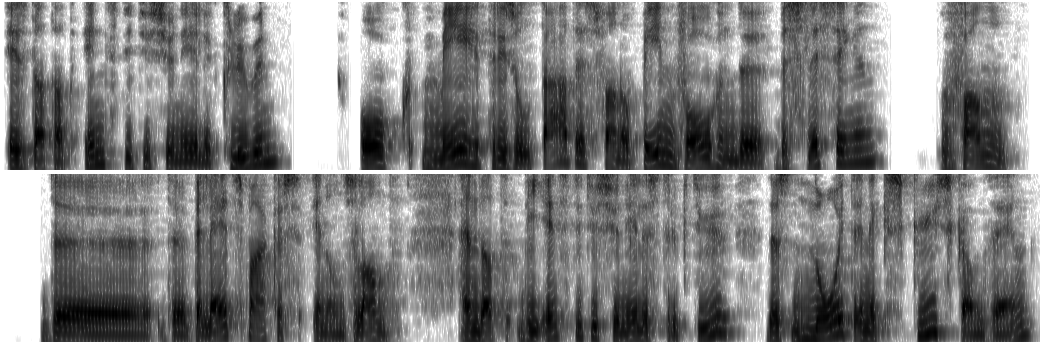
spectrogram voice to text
is dat dat institutionele kluwen ook mee het resultaat is van opeenvolgende beslissingen van de, de beleidsmakers in ons land. En dat die institutionele structuur dus nooit een excuus kan zijn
